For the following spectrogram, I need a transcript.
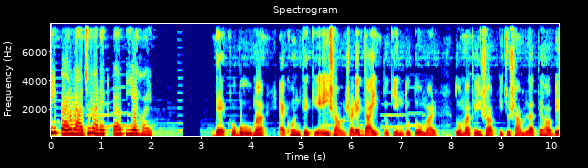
এরপর রাজুর আর একটা বিয়ে হয়। দেখো বৌমা এখন থেকে এই সংসারের দায়িত্ব কিন্তু তোমার। তোমাকেই সব কিছু সামলাতে হবে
